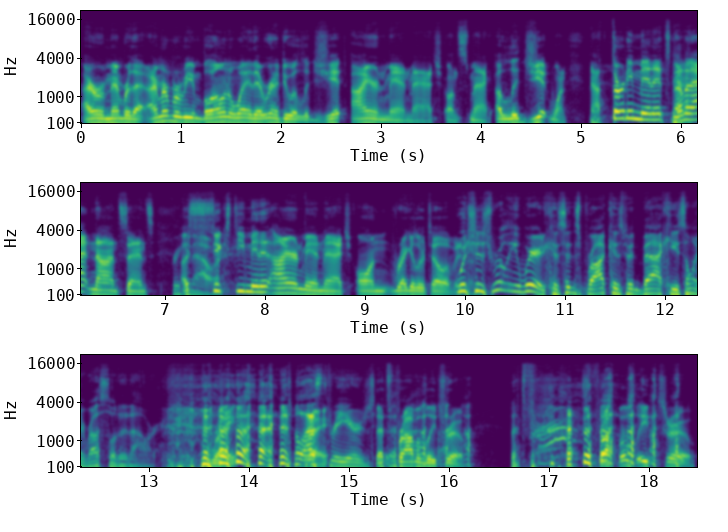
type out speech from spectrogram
I remember that. I remember being blown away. They were going to do a legit Iron Man match on Smack, a legit one. Now, 30 minutes, none of that nonsense. a hour. 60 minute Iron Man match on regular television. Which is really weird because since Brock has been back, he's only wrestled an hour right. in the last Right. three years. That's probably true. That's, that's probably true.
